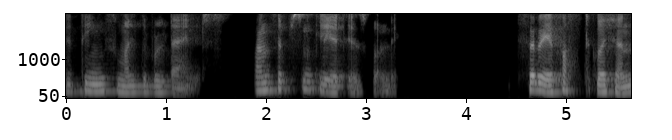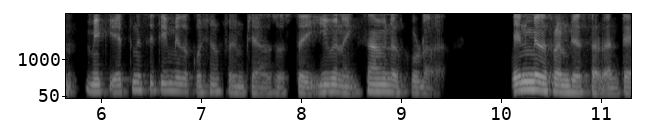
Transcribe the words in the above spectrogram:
the things multiple times. కన్సెప్ట్స్ని క్లియర్ చేసుకోండి. సరే ఫస్ట్ క్వశ్చన్ మీకు ఎథ్నిసిటీ మీద క్వశ్చన్ ఫ్రేమ్ చేయాల్సి వస్తే ఈవెన్ ఎగ్జామినర్ కూడా దేని మీద ఫ్రేమ్ చేస్తాడంటే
